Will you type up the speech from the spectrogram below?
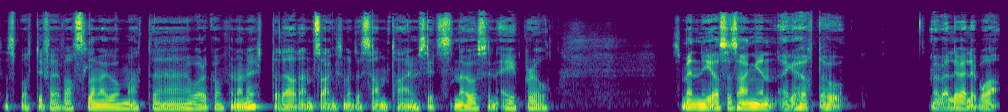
Så Spotify varsla meg om at uh, hun hadde kommet med noe nytt, og der er det en sang som heter Sometimes It Snows in April, som er den nyeste sangen jeg har hørt av henne. Veldig, veldig bra.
